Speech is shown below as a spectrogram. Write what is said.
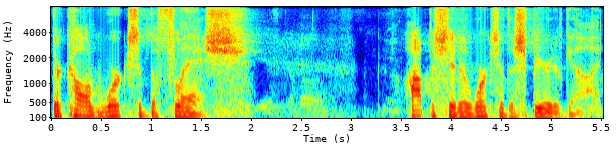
They're called works of the flesh, opposite of the works of the Spirit of God.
